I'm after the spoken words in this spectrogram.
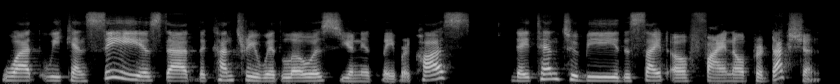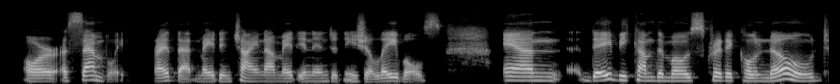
what we can see is that the country with lowest unit labor costs, they tend to be the site of final production or assembly, right? That made in China, made in Indonesia labels. And they become the most critical node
